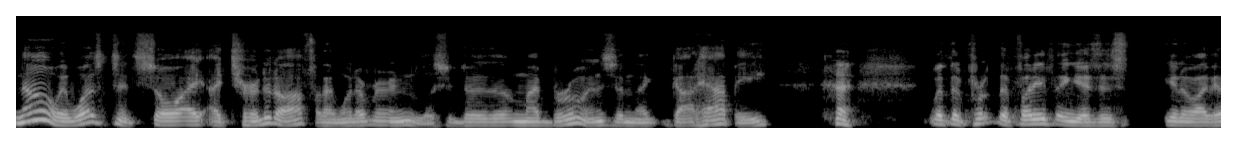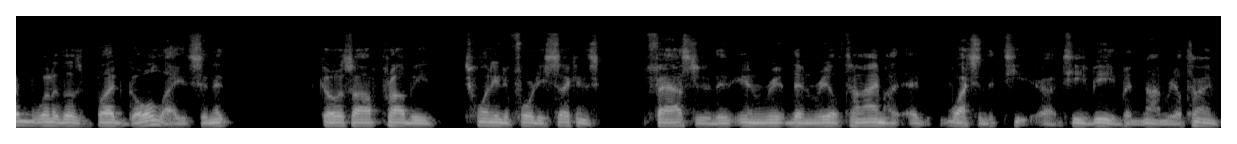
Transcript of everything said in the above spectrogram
No, it wasn't. So I, I turned it off and I went over and listened to the, my Bruins and I got happy. but the the funny thing is, is you know I have one of those Bud goal lights and it goes off probably twenty to forty seconds faster than in re- than real time. I, I watching the t- uh, TV, but not in real time.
